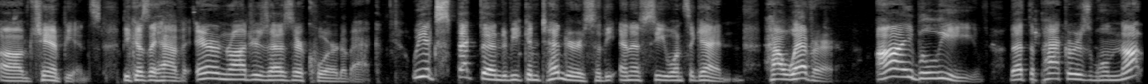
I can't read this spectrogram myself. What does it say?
um, champions because they have Aaron Rodgers as their quarterback. We expect them to be contenders to the NFC once again. However, I believe that the Packers will not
